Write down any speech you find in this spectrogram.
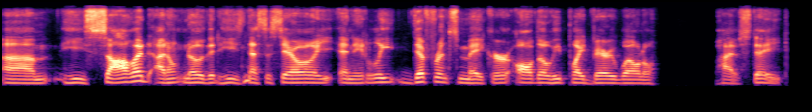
Um, he's solid. I don't know that he's necessarily an elite difference maker, although he played very well at Ohio State.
